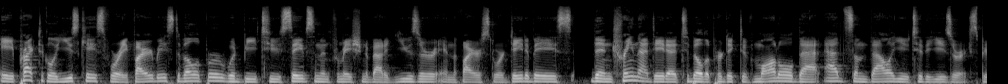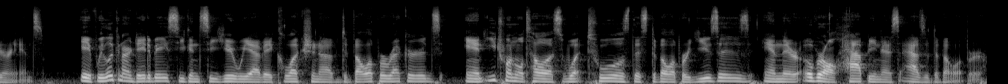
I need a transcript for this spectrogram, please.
A practical use case for a Firebase developer would be to save some information about a user in the Firestore database, then train that data to build a predictive model that adds some value to the user experience. If we look in our database, you can see here we have a collection of developer records, and each one will tell us what tools this developer uses and their overall happiness as a developer.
